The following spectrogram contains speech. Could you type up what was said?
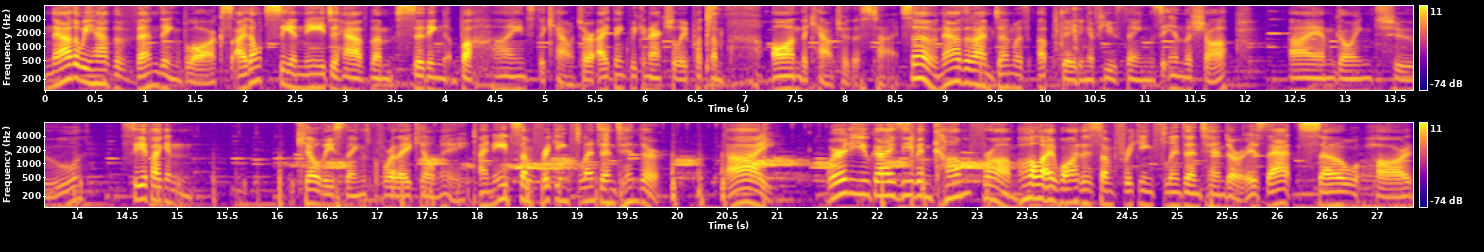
now that we have the vending blocks, I don't see a need to have them sitting behind the counter. I think we can actually put them on the counter this time. So, now that I'm done with updating a few things in the shop, I am going to see if I can kill these things before they kill me. I need some freaking flint and tinder. Die. Where do you guys even come from? All I want is some freaking flint and tinder. Is that so hard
